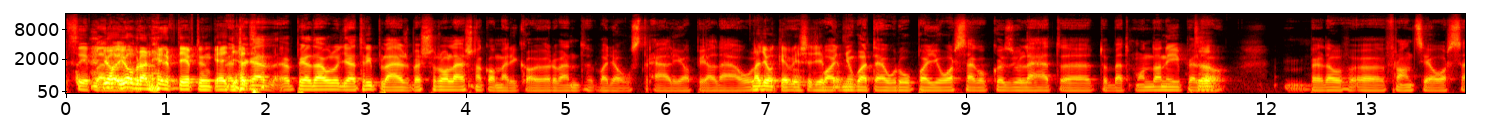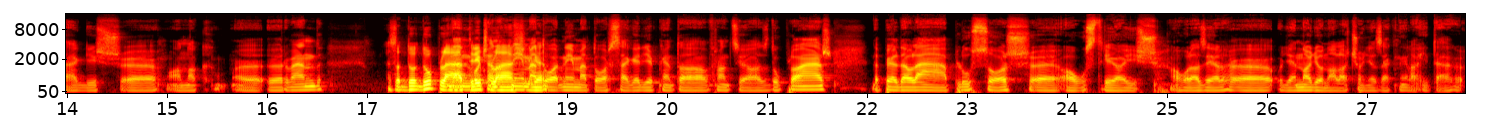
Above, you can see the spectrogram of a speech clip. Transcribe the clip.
Szép jo- jobbra téptünk Csak egyet. el, például ugye a triplás besorolásnak Amerika örvend, vagy Ausztrália például. Nagyon kevés egyébként. Vagy nyugat-európai országok közül lehet többet mondani, például, például Franciaország is annak örvend. Ez a du- duplá, Nem, bocsánat, triplás, igen. Németor, Németország egyébként a francia az duplás, de például A pluszos Ausztria is, ahol azért ugye nagyon alacsony ezeknél a hitel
